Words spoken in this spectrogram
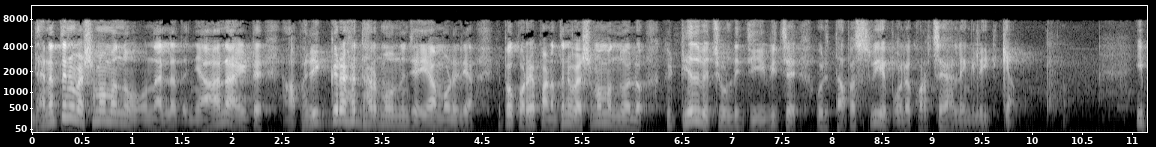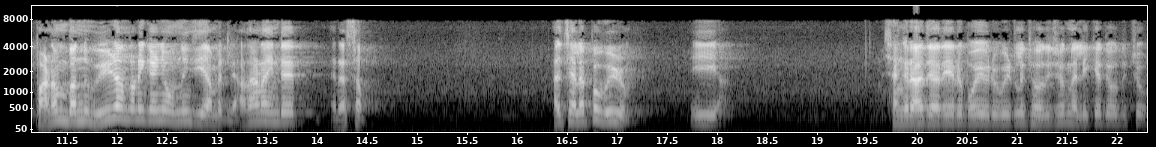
ധനത്തിന് വിഷമം വന്നു. നല്ലത്. ഞാനായിട്ട് അപരിഗ്രഹ ധർമ്മം ഒന്നും ചെയ്യാൻ പോണില്ല. ഇപ്പൊ കുറെ പണത്തിന് വിഷമം വന്നുവല്ലോ. കിട്ടിയത് വെച്ചുകൊണ്ട് ജീവിച്ച് ഒരു തപസ്വിയെ പോലെ കുറച്ച് കാലെങ്കിലും ഇരിക്കാം. ഈ പണം വന്ന് വീഴാൻ തുടങ്ങിക്കഴിഞ്ഞാൽ ഒന്നും ചെയ്യാൻ പറ്റില്ല. അതാണ് അതിന്റെ രസം. അത് ചിലപ്പോൾ വീഴും. ഈ ശങ്കരാചാര്യർ പോയി ഒരു വീട്ടിൽ ചോദിച്ചു നെല്ലിക്ക ചോദിച്ചു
